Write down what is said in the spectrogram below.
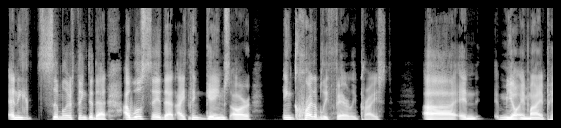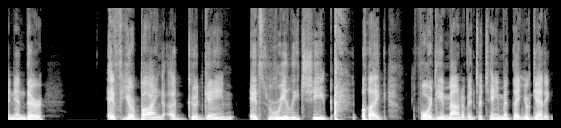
any similar thing to that. I will say that I think games are incredibly fairly priced. Uh, and you know, in my opinion, they're if you're buying a good game, it's really cheap, like for the amount of entertainment that you're getting.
